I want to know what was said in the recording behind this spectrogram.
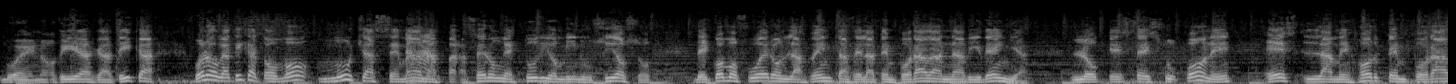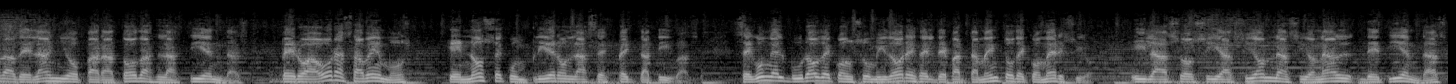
Buenos días, Gatica. Bueno, Gatica tomó muchas semanas para hacer un estudio minucioso de cómo fueron las ventas de la temporada navideña, lo que se supone es la mejor temporada del año para todas las tiendas, pero ahora sabemos que no se cumplieron las expectativas. Según el Buró de Consumidores del Departamento de Comercio y la Asociación Nacional de Tiendas,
